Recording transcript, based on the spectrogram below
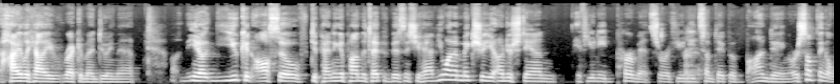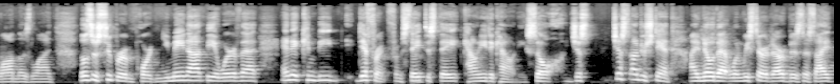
Highly, highly recommend doing that. Uh, You know, you can also, depending upon the type of business you have, you want to make sure you understand if you need permits or if you need some type of bonding or something along those lines. Those are super important. You may not be aware of that, and it can be different from state to state, county to county. So uh, just just understand. I know that when we started our business, I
